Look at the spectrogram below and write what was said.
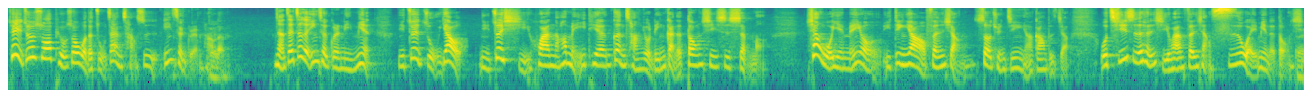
所以也就是说，比如说我的主战场是 Instagram 好了，对那在这个 Instagram 里面，你最主要、你最喜欢，然后每一天更常有灵感的东西是什么？像我也没有一定要分享社群经营啊，刚刚不是讲，我其实很喜欢分享思维面的东西，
